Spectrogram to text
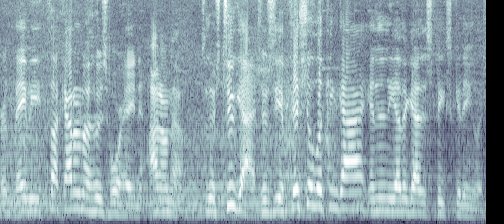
or maybe, fuck, I don't know who's Jorge. I don't know. So there's two guys. There's the official looking guy and then the other guy that speaks good English.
